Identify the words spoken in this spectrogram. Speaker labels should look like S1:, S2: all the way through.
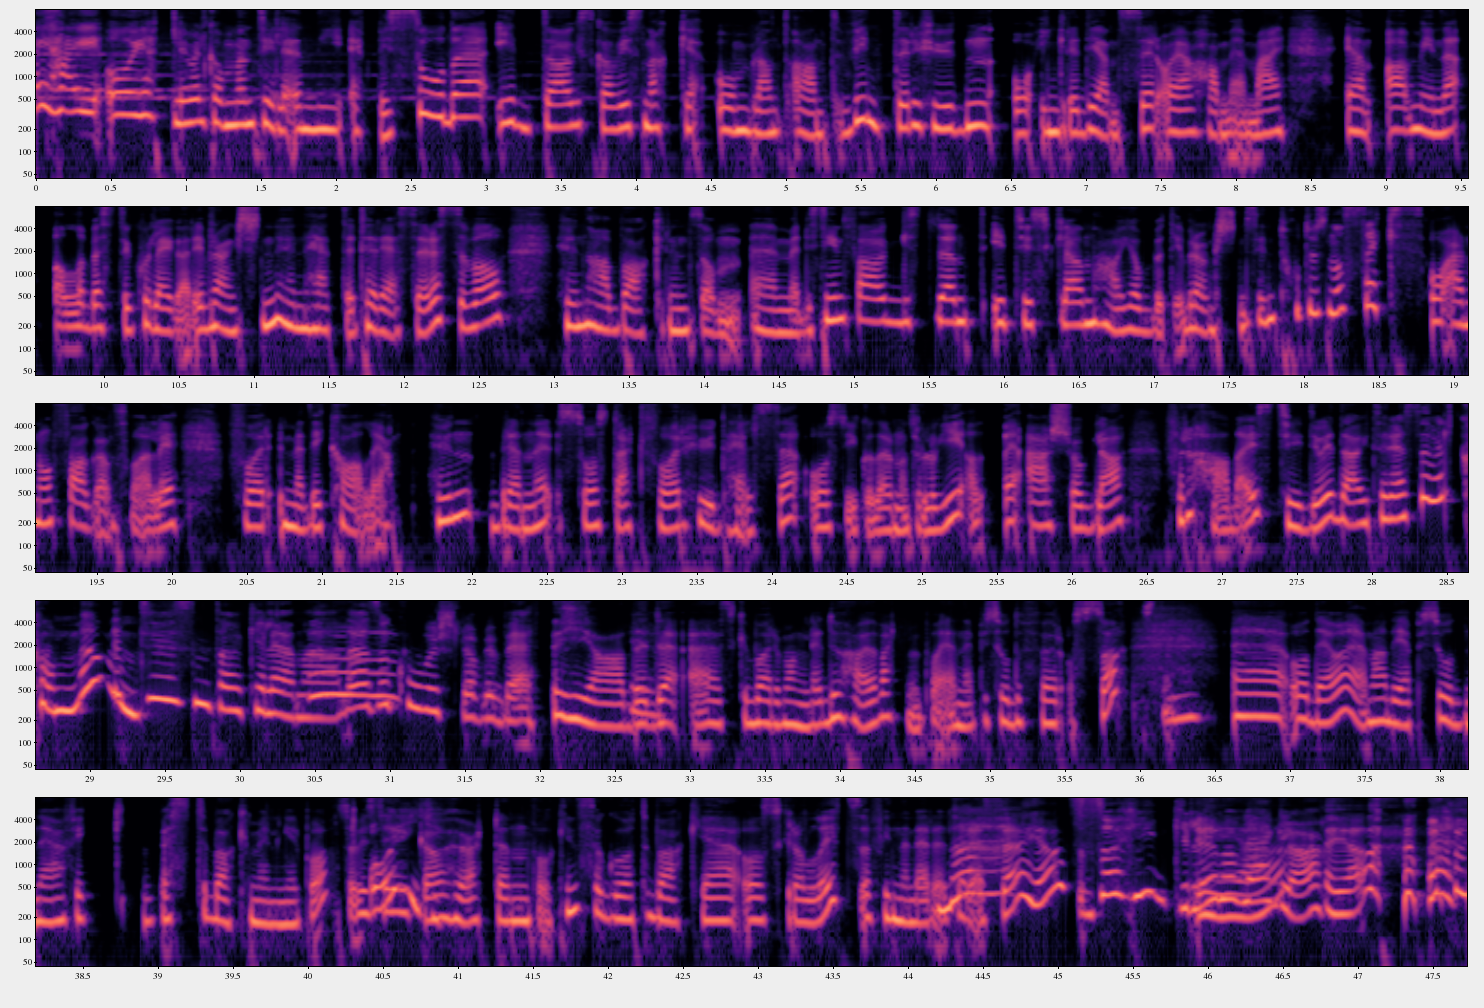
S1: Hei, hei, og hjertelig velkommen til en ny episode. I dag skal vi snakke om bl.a. vinterhuden og ingredienser, og jeg har med meg en av mine aller beste kollegaer i bransjen. Hun heter Therese Røssevold. Hun har bakgrunn som eh, medisinfagstudent i Tyskland, har jobbet i bransjen siden 2006 og er nå fagansvarlig for Medikalia. Hun brenner så sterkt for hudhelse og psykodermatologi, og jeg er så glad for å ha deg i studio i dag, Therese. Velkommen!
S2: Tusen takk, Helene. Det er så koselig å bli bedt.
S1: Ja, det, det skulle bare mangle. Du har jo vært med på en episode før også.
S2: Stemmer.
S1: Eh, og det var en av de episodene jeg fikk best tilbakemeldinger på. Så hvis
S2: Oi!
S1: dere ikke har hørt den, folkens, så gå tilbake og scroll litt, så finner dere
S2: Nei,
S1: Therese. Ja,
S2: Så hyggelig! Nå ble jeg glad.
S1: Ja.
